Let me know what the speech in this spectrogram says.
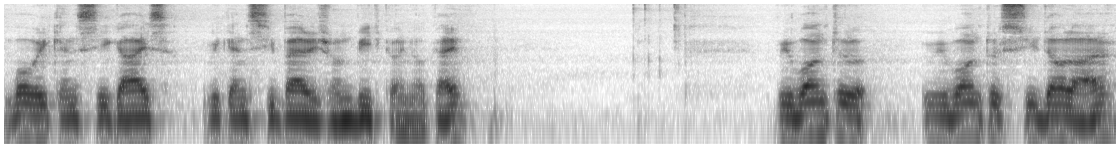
what we can see guys we can see bearish on bitcoin okay? We want to we want to see dollar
